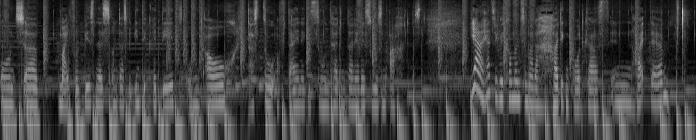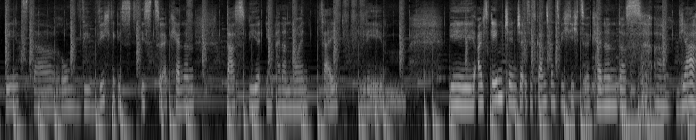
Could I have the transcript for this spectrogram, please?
und äh, Mindful Business und das mit Integrität und auch, dass du auf deine Gesundheit und deine Ressourcen achtest. Ja, herzlich willkommen zu meiner heutigen Podcast. In heute geht es darum, wie wichtig es ist zu erkennen, dass wir in einer neuen Zeit leben. Als Game Changer ist es ganz, ganz wichtig zu erkennen, dass äh, ja,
